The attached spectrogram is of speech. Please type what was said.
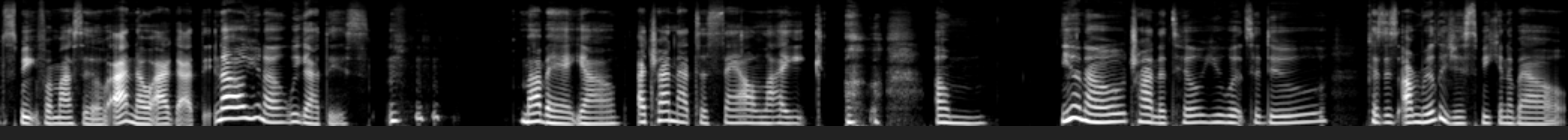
to speak for myself. I know I got this. No, you know, we got this. My bad, y'all. I try not to sound like um you know, trying to tell you what to do cuz I'm really just speaking about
